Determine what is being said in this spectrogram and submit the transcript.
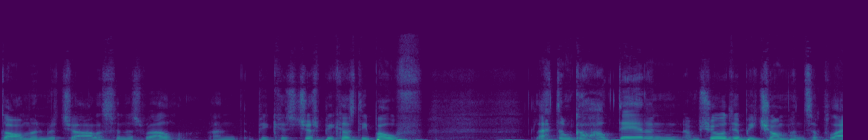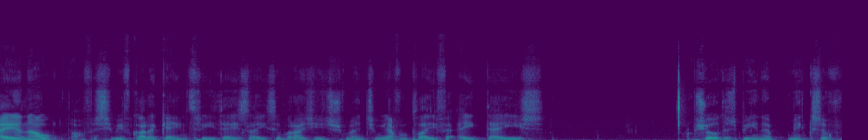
Dom and Richarlison as well, and because just because they both let them go out there and I'm sure they'll be chomping to play. And now, obviously, we've got a game three days later, but as you just mentioned, we haven't played for eight days. I'm sure there's been a mix of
